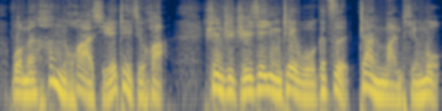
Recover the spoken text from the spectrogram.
“我们恨化学”这句话，甚至直接用这五个字占满屏幕。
